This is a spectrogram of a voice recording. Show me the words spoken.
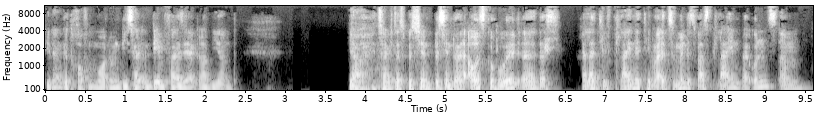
die dann getroffen wurde. Und die ist halt in dem Fall sehr gravierend. Ja, jetzt habe ich das bisschen, bisschen doll ausgeholt, äh, das relativ kleine Thema. Also zumindest war es klein bei uns. Ähm,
